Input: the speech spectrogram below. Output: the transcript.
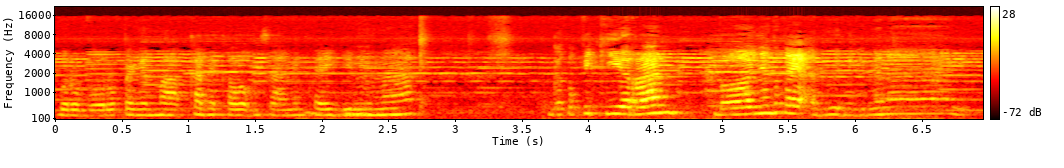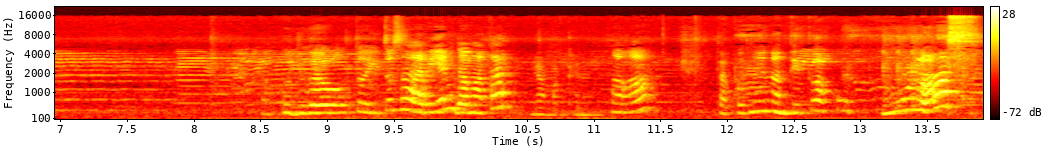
Boro-boro pengen makan ya kalau misalnya kayak gini mah. Nggak kepikiran. Bawahnya tuh kayak aduh ini gimana? Aku juga waktu itu seharian nggak makan. Nggak makan. Heeh. takutnya nanti tuh aku mulas.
